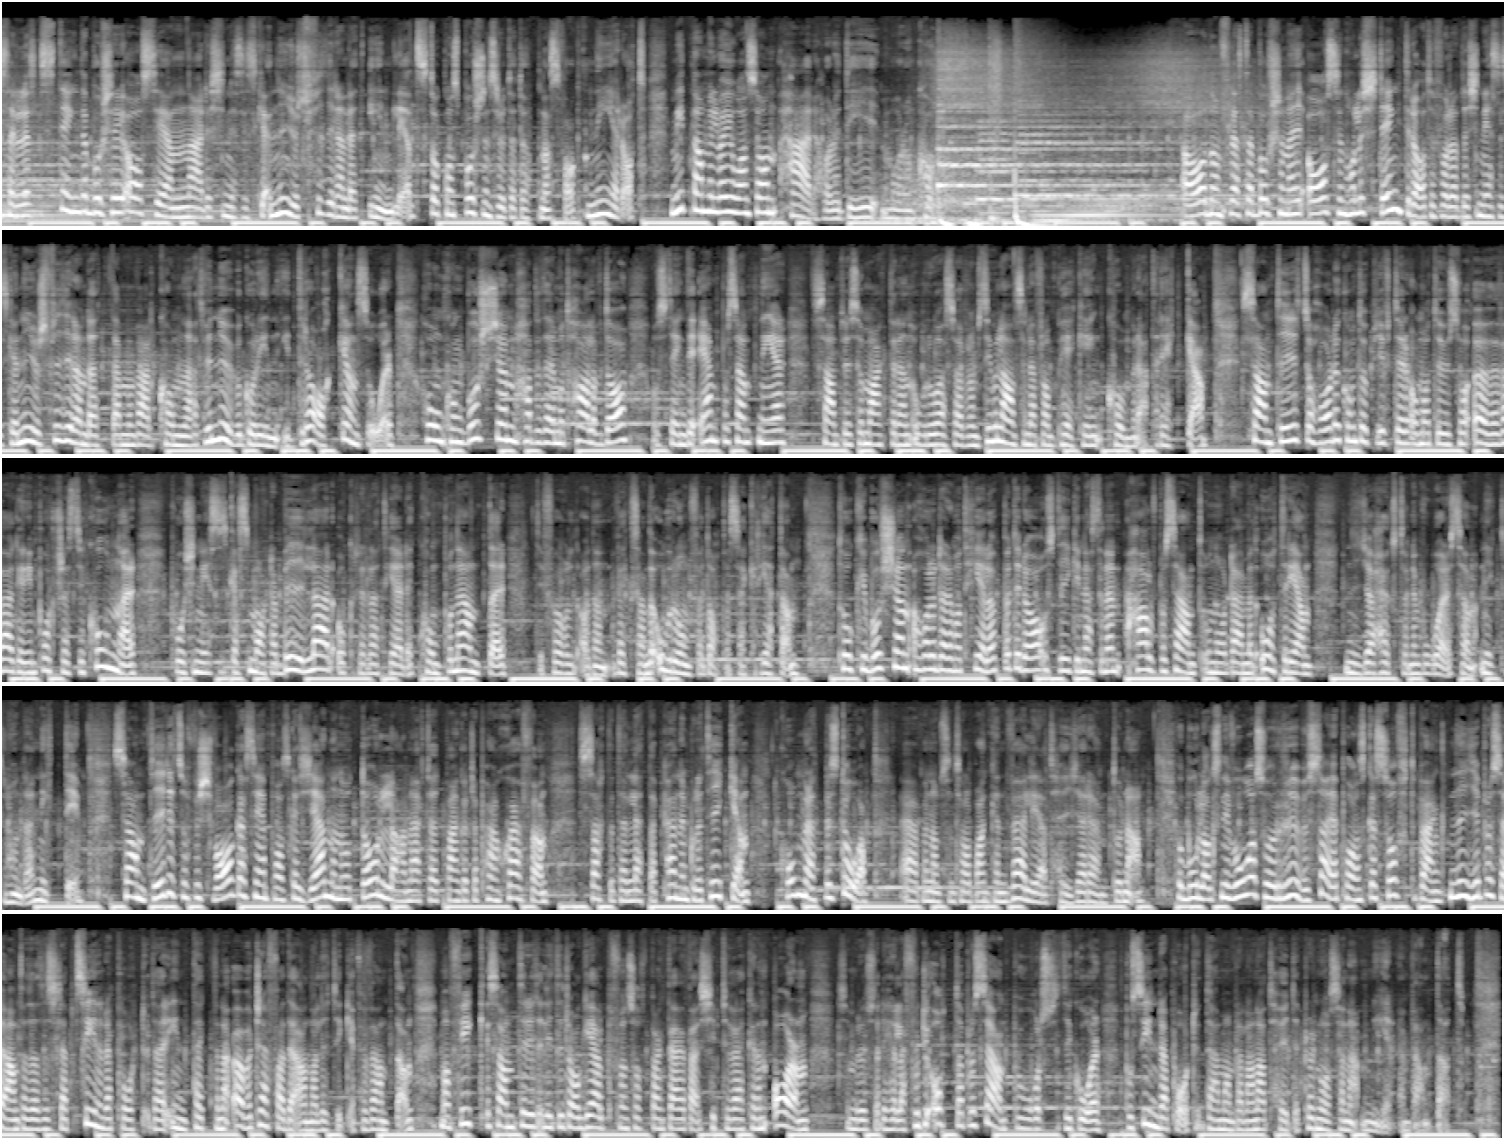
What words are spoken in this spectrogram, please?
mestadels stängda börser i Asien när det kinesiska nyårsfirandet inleds. Stockholmsbörsen ser ut att öppna svagt neråt. Mitt namn är Ylva Johansson. Här har du det i Morgonkoll. Ja, de flesta börserna i Asien håller stängt idag till följd av det kinesiska nyårsfirandet där man välkomnar att vi nu går in i drakens år. Hongkongbörsen hade däremot halvdag och stängde 1% ner samtidigt som marknaden oroas över om stimulanserna från Peking kommer att räcka. Samtidigt så har det kommit uppgifter om att USA överväger importrestriktioner på kinesiska smarta bilar och relaterade komponenter till följd av den växande oron för datasäkerheten. Tokyobörsen håller däremot helöppet idag och stiger nästan en halv procent och når därmed återigen nya högsta nivåer sedan 1990. Samtidigt så försvagas den japanska yenen mot dollarn efter att Bank of Japan-chefen sagt att den lätta penningpolitiken kommer att bestå även om centralbanken väljer att höja räntorna. På bolagsnivå så rusar japanska Softbank 9 efter att ha släppt sin rapport där intäkterna överträffade analytikerförväntan. Man fick samtidigt lite draghjälp från Softbank-ägda chiptillverkaren ARM som rusade hela 48% på Wall Street igår på sin sin rapport där man bland annat höjde prognoserna mer än väntat.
